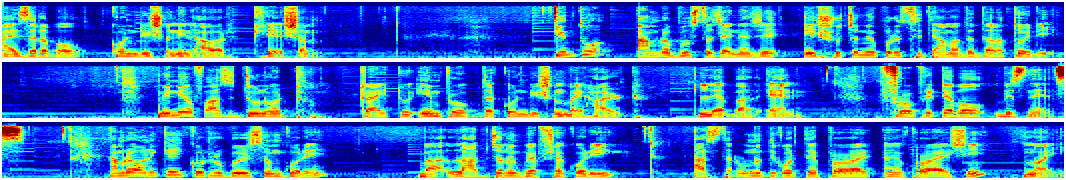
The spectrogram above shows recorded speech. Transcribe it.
miserable condition in our creation কিন্তু আমরা বুঝতে চাই না যে এই শোচনীয় পরিস্থিতি আমাদের দ্বারা তৈরি। Many of us do not try to improve the condition by hard labour and profitable business আমরা অনেকেই কঠোর পরিশ্রম করে বা লাভজনক ব্যবসা করি, আজ তার উন্নতি করতে প্রয়া- প্রয়াসী নয়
